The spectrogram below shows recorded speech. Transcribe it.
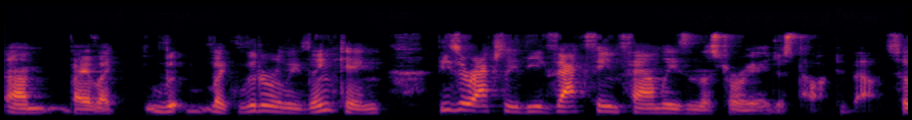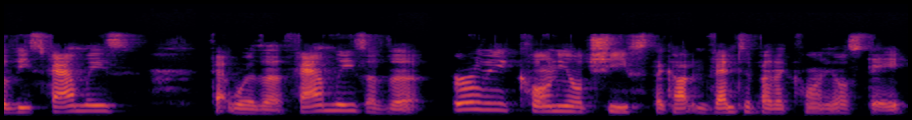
um, by like li- like literally linking, these are actually the exact same families in the story I just talked about. So these families that were the families of the early colonial chiefs that got invented by the colonial state,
